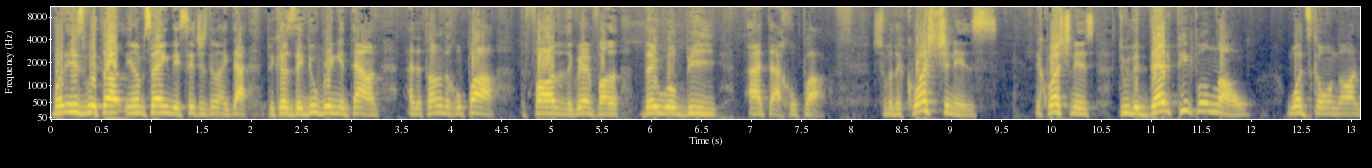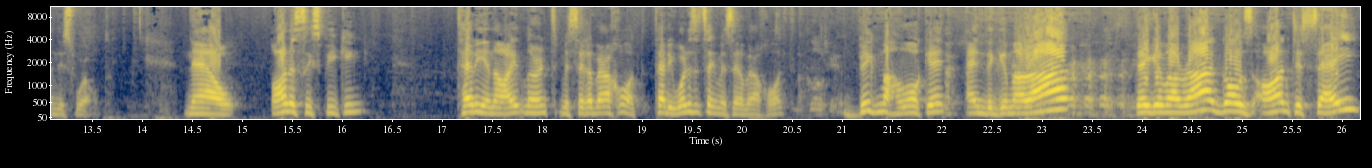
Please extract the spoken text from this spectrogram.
but is with us. You know what I'm saying? They say something like that because they do bring it down at the time of the chuppah. The father, the grandfather, they will be at that chuppah. So, but the question is, the question is, do the dead people know what's going on in this world? Now, honestly speaking, Teddy and I learned Mesech Berachot. Teddy, what does it say Mesech Berachot? Big mahloket, and the Gemara, the Gemara goes on to say,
